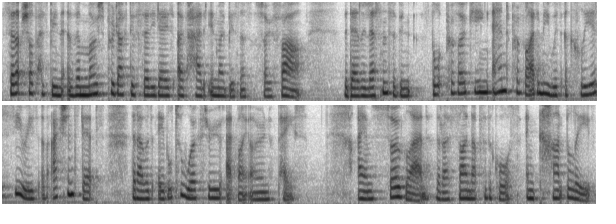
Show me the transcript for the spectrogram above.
Setup Shop has been the most productive 30 days I've had in my business so far. The daily lessons have been thought provoking and provided me with a clear series of action steps that I was able to work through at my own pace. I am so glad that I signed up for the course and can't believe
